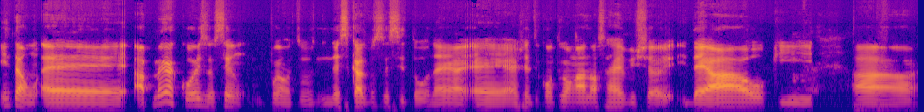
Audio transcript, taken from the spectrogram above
Então, é, a primeira coisa, assim, pronto, nesse caso você citou, né? É, a gente encontrou lá a nossa revista ideal, que a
